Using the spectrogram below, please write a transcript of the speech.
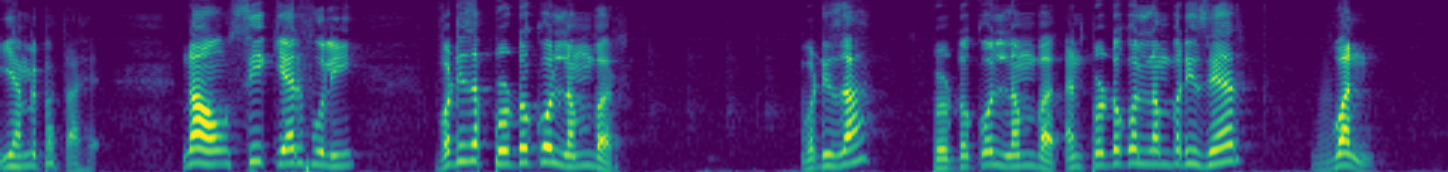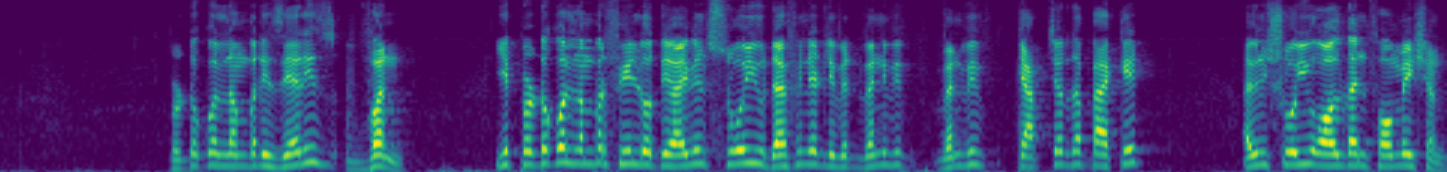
ये हमें पता है। Now see carefully what is a protocol number what is a protocol number and protocol number is here one protocol number is here is one ये प्रोटोकॉल नंबर फ़ील्ड होती है. I will show you definitely when we we capture the packet I will show you all the information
